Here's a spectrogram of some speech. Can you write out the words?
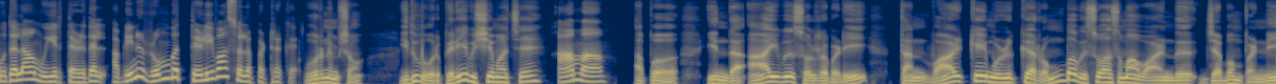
முதலாம் உயிர்த்தெழுதல் அப்படின்னு ரொம்ப தெளிவா சொல்லப்பட்டிருக்கு. ஒரு நிமிஷம். இது ஒரு பெரிய விஷயமாச்சே. ஆமா. அப்போ இந்த ஆய்வு சொல்றபடி தன் வாழ்க்கை முழுக்க ரொம்ப விசுவாசமா வாழ்ந்து ஜெபம் பண்ணி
